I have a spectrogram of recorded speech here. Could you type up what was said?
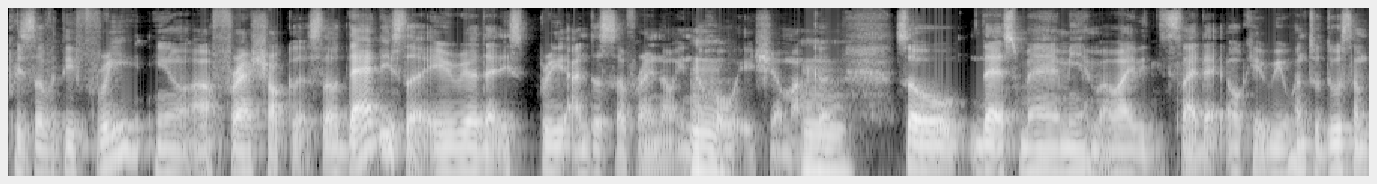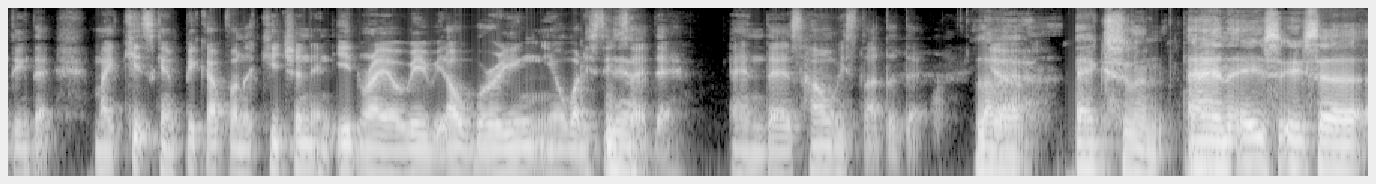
preservative free, you know, uh, fresh chocolate. So that is the area that is pretty underserved right now in the Mm. whole Asia market. Mm. So that's where me and my wife decided, okay, we want to do something that my kids can pick up from the kitchen and eat right away without worrying, you know, what is Yeah. inside there. And that's how we started that. Love Yeah. it. Excellent. And it's it's a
